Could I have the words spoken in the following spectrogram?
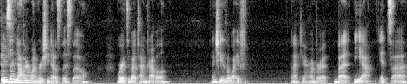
There's another one where she does this though, where it's about time travel, and she is a wife, and I can't remember it. But yeah, it's a,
